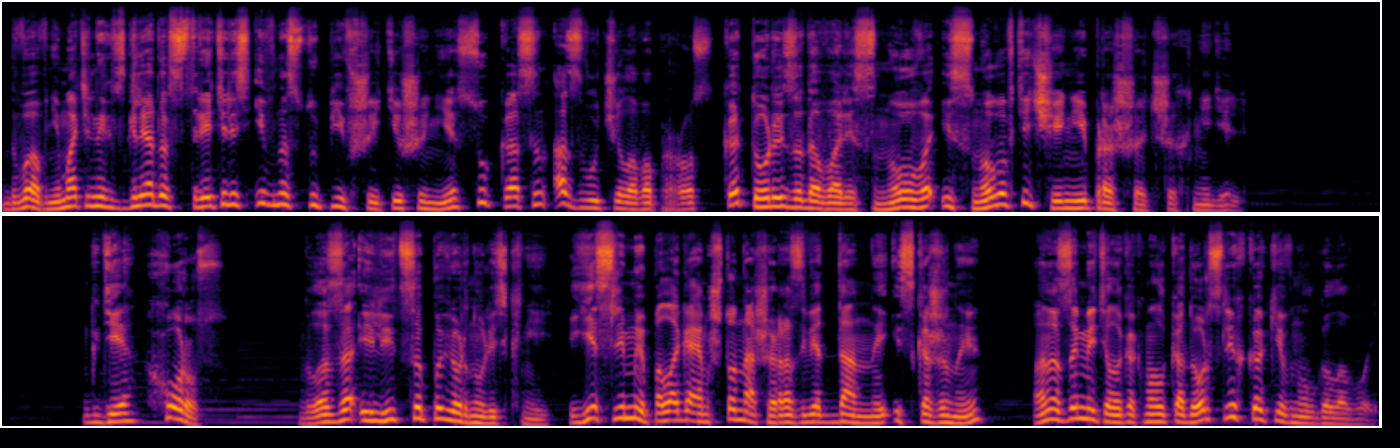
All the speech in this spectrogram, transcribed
Два внимательных взгляда встретились, и в наступившей тишине Сукасен озвучила вопрос, который задавали снова и снова в течение прошедших недель. «Где Хорус?» Глаза и лица повернулись к ней. «Если мы полагаем, что наши разведданные искажены...» Она заметила, как Малкадор слегка кивнул головой.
